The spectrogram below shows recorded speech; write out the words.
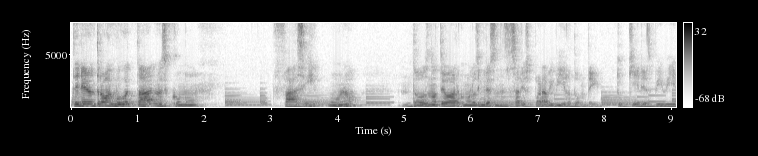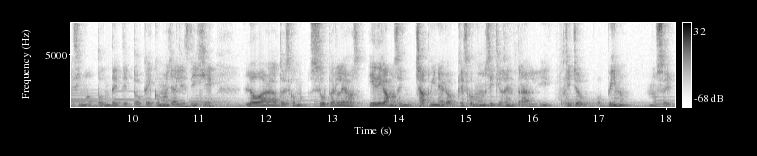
tener un trabajo en Bogotá no es como fácil, uno. Dos, no te va a dar como los ingresos necesarios para vivir donde tú quieres vivir, sino donde te toca. Y como ya les dije, lo barato es como súper lejos. Y digamos en Chapinero, que es como un sitio central y que yo opino, no sé,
